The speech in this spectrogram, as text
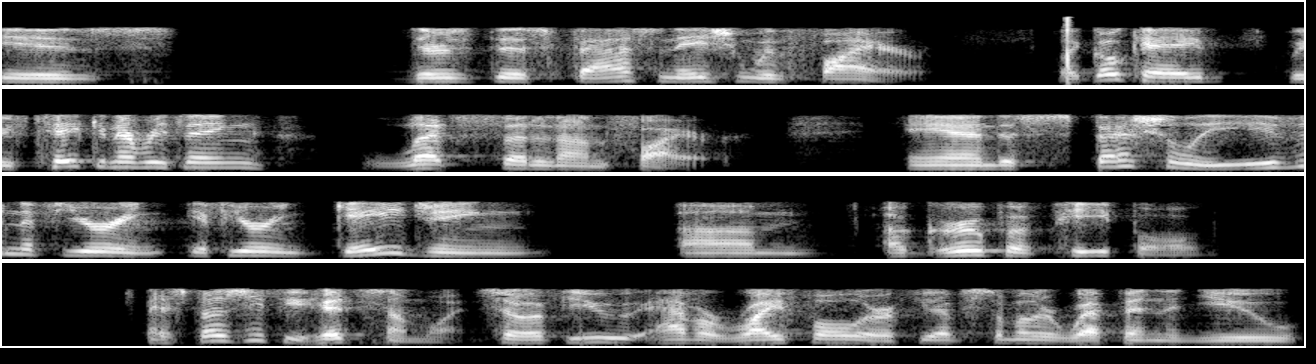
is there's this fascination with fire. Like, okay, we've taken everything, let's set it on fire and especially even if you're in, if you're engaging um, a group of people, especially if you hit someone. So if you have a rifle or if you have some other weapon and you,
